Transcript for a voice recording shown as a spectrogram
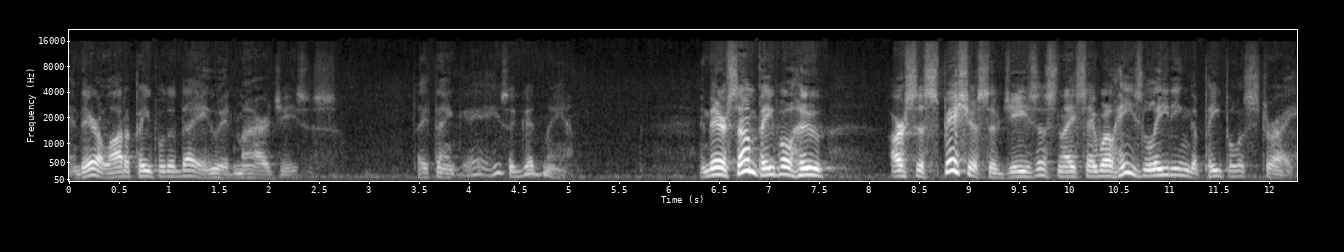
And there are a lot of people today who admire Jesus. They think, hey, he's a good man. And there are some people who are suspicious of Jesus and they say, well, he's leading the people astray.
